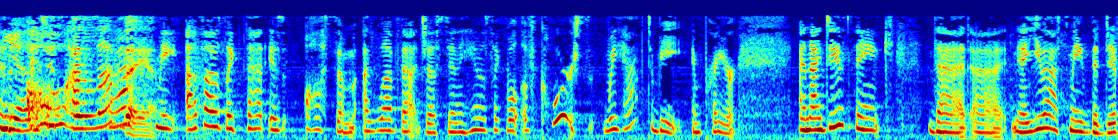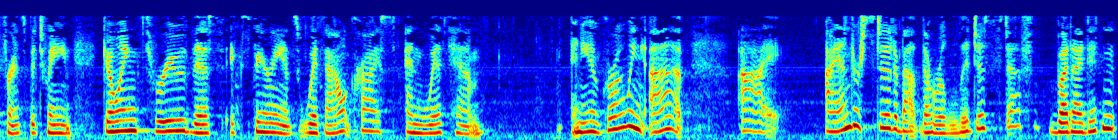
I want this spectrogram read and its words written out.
And yes. oh, I love that. Me up. I was like, "That is awesome. I love that, Justin." And he was like, "Well, of course, we have to be in prayer." And I do think that uh, now you asked me the difference between going through this experience without Christ and with Him. And you know, growing up, I I understood about the religious stuff, but I didn't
